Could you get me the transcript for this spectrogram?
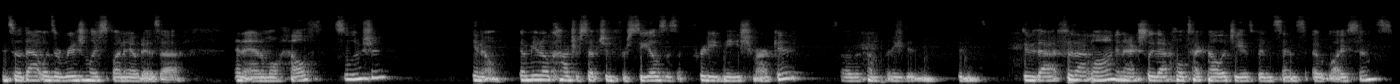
And so that was originally spun out as a an animal health solution. You know, immunocontraception for seals is a pretty niche market, so the company didn't didn't do that for that long. And actually, that whole technology has been since out licensed.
